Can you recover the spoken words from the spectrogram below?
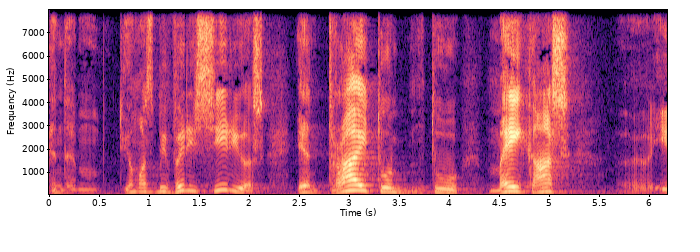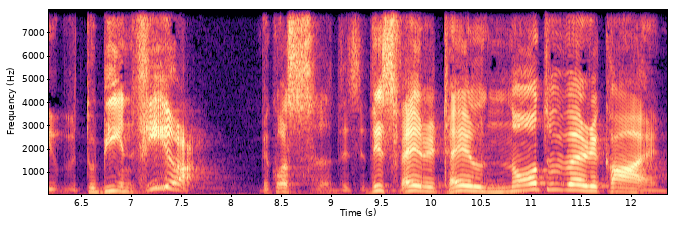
and um, you must be very serious and try to to make us uh, i- to be in fear because uh, this, this fairy tale not very kind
